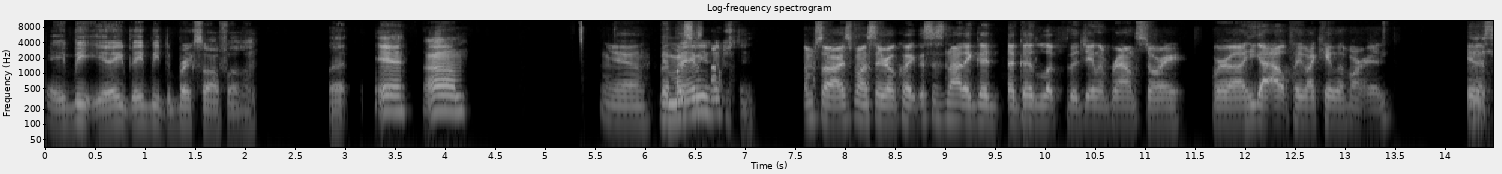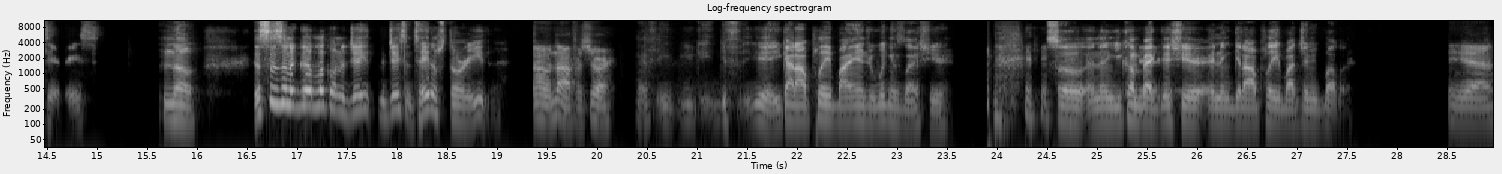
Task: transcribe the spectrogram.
They beat yeah, they, they beat the bricks off of them. But yeah, um, yeah, but Miami's not, interesting. I'm sorry, I just want to say real quick, this is not a good a good look for the Jaylen Brown story where uh, he got outplayed by Caleb Martin in a series. No, this isn't a good look on the, J- the Jayson Tatum story either. Oh no, for sure. If you, you, if, yeah, you got outplayed by Andrew Wiggins last year. so and then you come back this year and then get outplayed by Jimmy Butler. Yeah.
